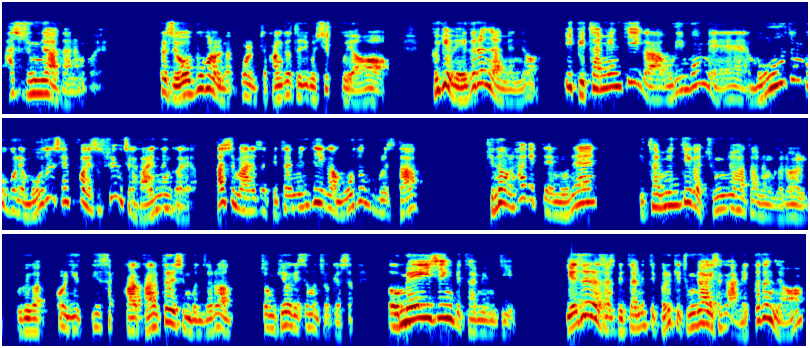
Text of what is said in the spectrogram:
아주 중요하다는 거예요. 그래서 이 부분을 오늘 또 강조 드리고 싶고요. 그게 왜 그러냐면요. 이 비타민 D가 우리 몸의 모든 부분에 모든 세포에서 수용체가 다 있는 거예요. 다시 말해서 비타민 D가 모든 부분에서 다 기능을 하기 때문에 비타민 D가 중요하다는 거를 우리가 오늘 이, 이 강의 들으신 분들은 좀 기억했으면 좋겠어. 어메이징 비타민 D. 예전에는 사실 비타민 D 그렇게 중요하게 생각 안 했거든요.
